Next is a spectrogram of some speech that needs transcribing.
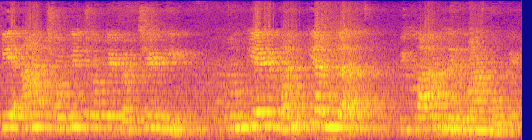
कि आज छोटे छोटे बच्चे भी उनके मन के अंदर विकार निर्माण हो गए।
